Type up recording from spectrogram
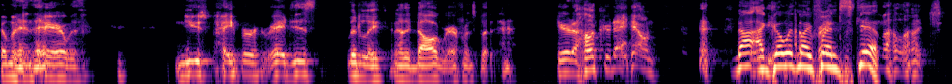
coming in there with newspaper, ready just literally another dog reference, but here to hunker down. No, I go with my friend Skip. My lunch.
